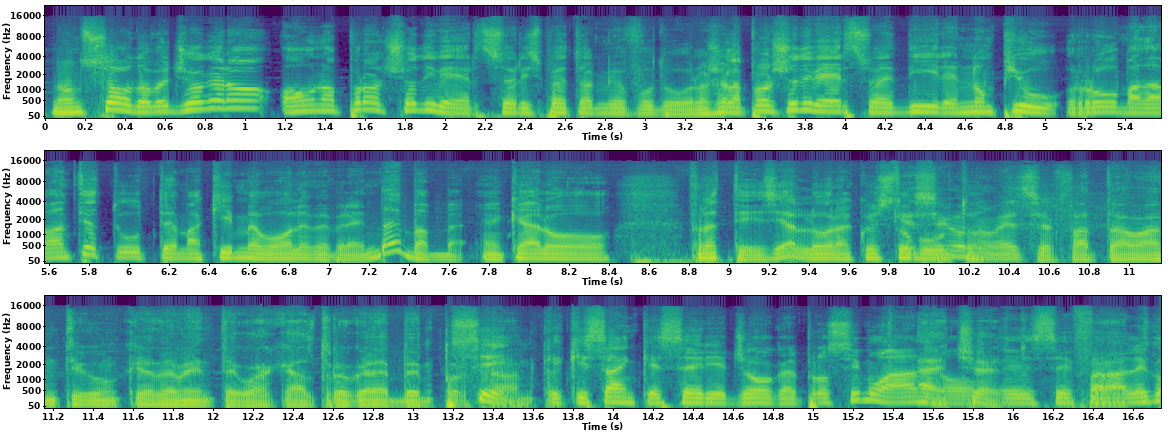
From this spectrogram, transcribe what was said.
Non so dove giocherò, ho un approccio diverso rispetto al mio futuro. Cioè l'approccio diverso è dire non più Roma davanti a tutte, ma chi me vuole me prenda. E vabbè, eh, caro Frattesi, allora a questo Che punto secondo me si è fatta avanti concretamente qualche altro club sì, importante. che chissà in che serie gioca il prossimo anno Eh, certo, e se farà infatti.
